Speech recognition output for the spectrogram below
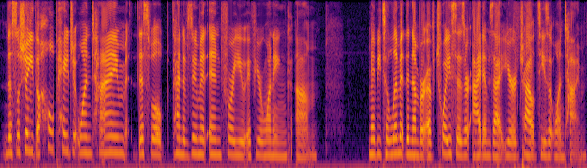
This will show you the whole page at one time. This will kind of zoom it in for you if you're wanting um, maybe to limit the number of choices or items that your child sees at one time.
